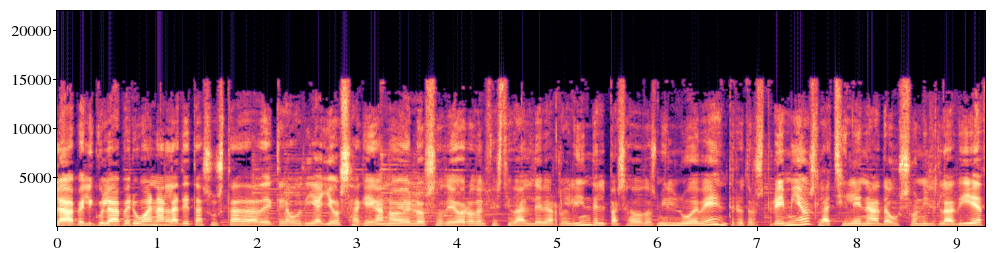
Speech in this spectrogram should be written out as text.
La película peruana La teta asustada de Claudia Llosa, que ganó el Oso de Oro del Festival de Berlín del pasado 2009, entre otros premios, la chilena Dawson Isla 10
